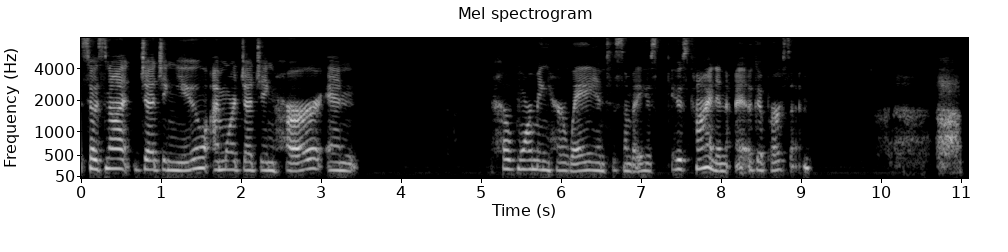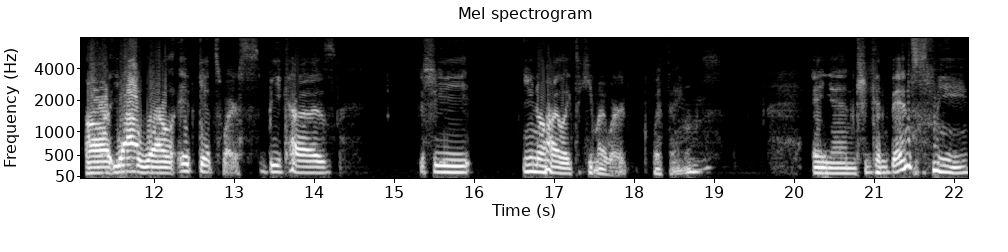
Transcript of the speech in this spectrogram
So it's not judging you. I'm more judging her and her warming her way into somebody who's who's kind and a good person. Uh, yeah, well, it gets worse because she, you know how I like to keep my word with things. And she convinced me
